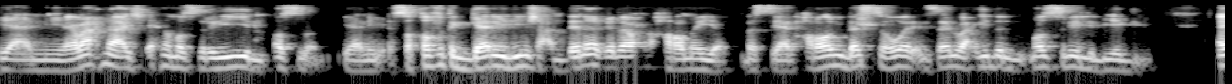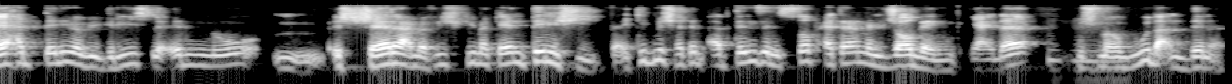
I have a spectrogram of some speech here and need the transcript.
يعني يا جماعة إحنا عايش إحنا مصريين أصلا. يعني ثقافة الجري دي مش عندنا غير لو إحنا حرامية. بس يعني حرامي بس هو الإنسان الوحيد المصري اللي بيجري. أي حد تاني ما بيجريش لأنه الشارع ما فيش فيه مكان تمشي. فأكيد مش هتبقى بتنزل الصبح تعمل jogging يعني ده مش موجود عندنا.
